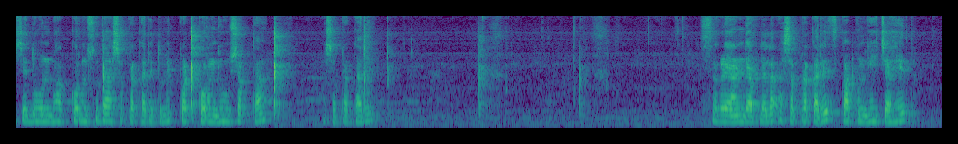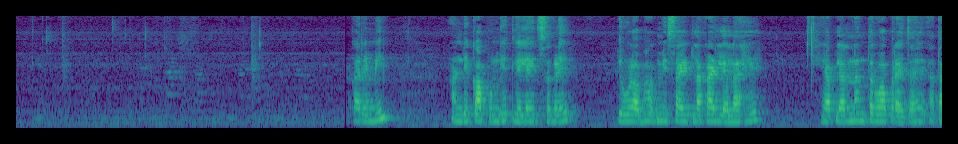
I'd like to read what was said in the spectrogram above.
असे दोन भाग करून सुद्धा अशा प्रकारे तुम्ही कट करून घेऊ शकता. अशा प्रकारे. सगळे अंडे आपल्याला अशा प्रकारेच कापून घ्यायचे आहेत. प्रकारे मी अंडे कापून घेतलेले आहेत सगळे. पिवळा भाग मी साईडला काढलेला आहे. हे आपल्याला नंतर वापरायचं आहे. आता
